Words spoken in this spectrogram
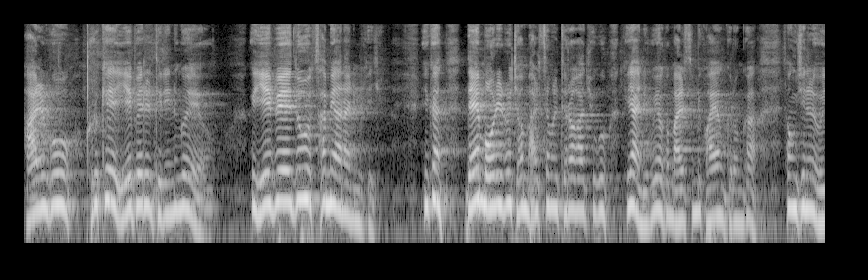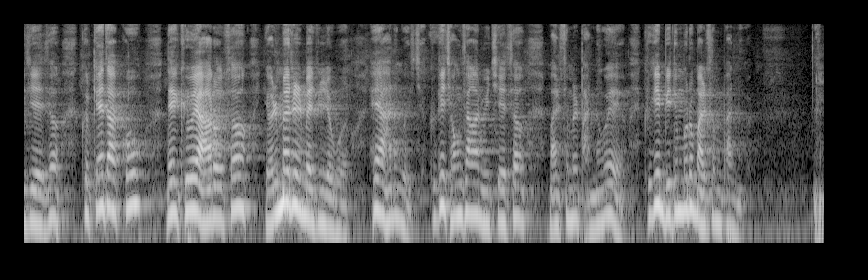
알고 그렇게 예배를 드리는 거예요. 그 예배도 삼위 하나님이 계시 그러니까 내 머리로 저 말씀을 들어가지고 그게 아니고요. 그 말씀이 과연 그런가? 성신을 의지해서 그걸 깨닫고 내 교회 아로서 열매를 맺으려고 해야 하는 것이죠. 그게 정상한 위치에서 말씀을 받는 거예요. 그게 믿음으로 말씀을 받는 거예요.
